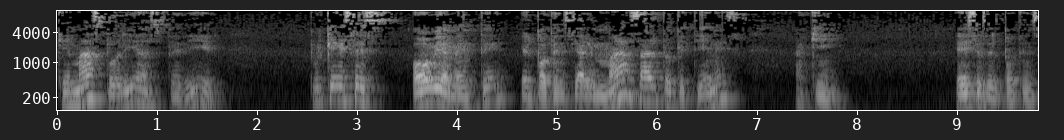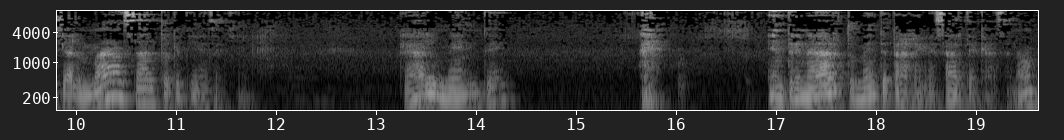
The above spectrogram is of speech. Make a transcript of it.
¿Qué más podrías pedir? Porque ese es obviamente el potencial más alto que tienes aquí. Ese es el potencial más alto que tienes aquí. Realmente entrenar tu mente para regresarte a casa, ¿no?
